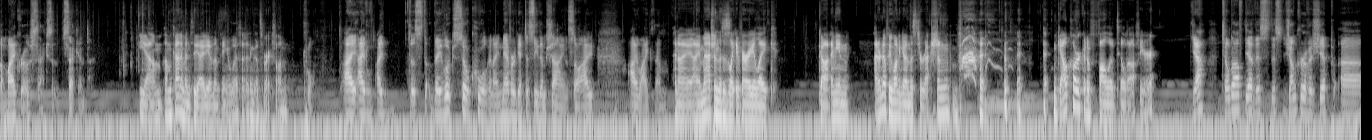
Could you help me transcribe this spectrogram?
a microsecond. Second. Yeah, I'm, I'm kind of into the idea of them being a Whiphid. I think that's very fun. Cool. I I I just they look so cool, and I never get to see them shine. So I I like them. And I, I imagine this is like a very like, God. I mean, I don't know if we want to go in this direction. but Galcor could have followed Tildoff here. Yeah, Tildoff. Yeah, this this junker of a ship. Uh,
